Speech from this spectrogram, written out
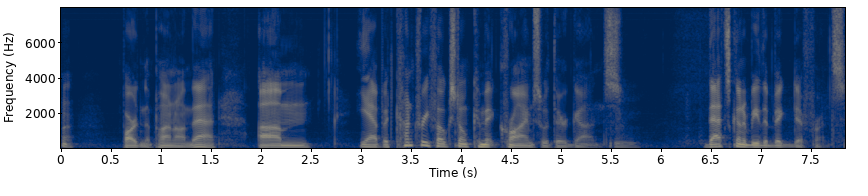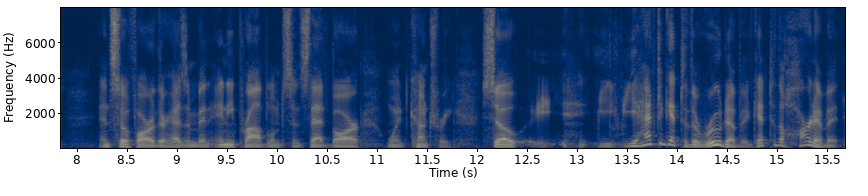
pardon the pun on that. Um, yeah, but country folks don't commit crimes with their guns. That's going to be the big difference. And so far, there hasn't been any problem since that bar went country. So you have to get to the root of it, get to the heart of it,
